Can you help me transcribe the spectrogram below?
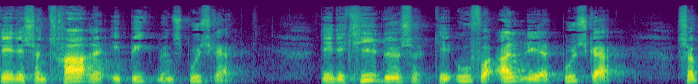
Det er det centrale i Bibelens budskab. Det er det tidløse, det uforandelige budskab, som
